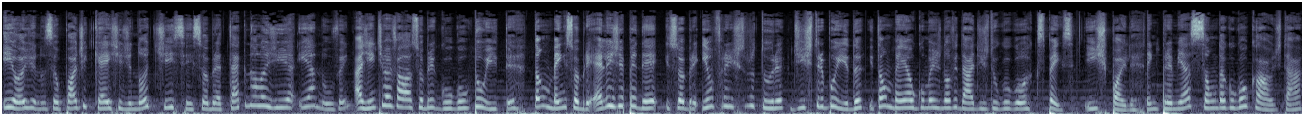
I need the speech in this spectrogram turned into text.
E hoje, no seu podcast de notícias sobre a tecnologia e a nuvem, a gente vai falar sobre Google, Twitter, também sobre LGPD e sobre infraestrutura distribuída e também algumas novidades do Google Workspace. E spoiler, tem premiação da Google Cloud, tá?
